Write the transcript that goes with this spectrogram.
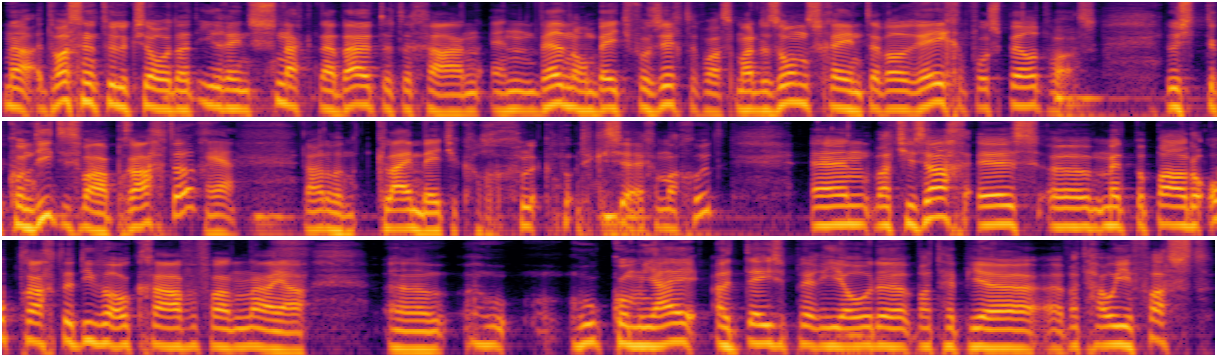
Nou, het was natuurlijk zo dat iedereen snakt naar buiten te gaan en wel nog een beetje voorzichtig was. Maar de zon scheen terwijl regen voorspeld was. Dus de condities waren prachtig. Ja. Daar hadden we een klein beetje geluk, moet ik zeggen, maar goed. En wat je zag is uh, met bepaalde opdrachten die we ook gaven van, nou ja, uh, hoe, hoe kom jij uit deze periode? Wat, heb je, uh, wat hou je vast?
